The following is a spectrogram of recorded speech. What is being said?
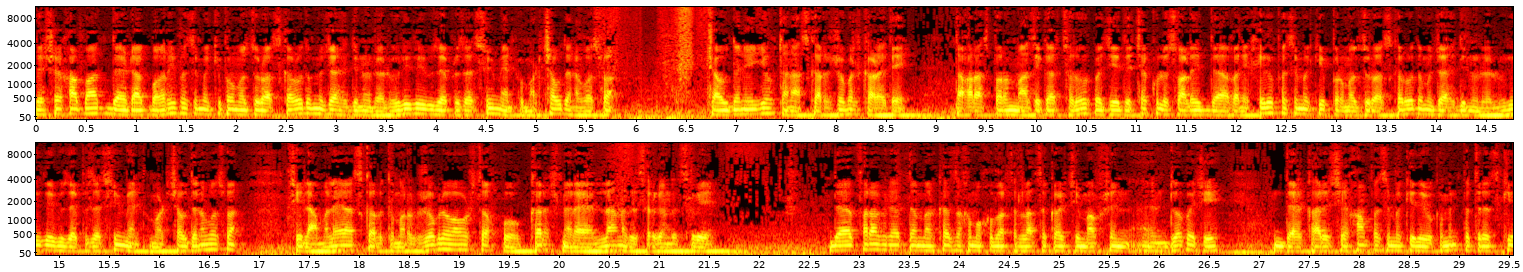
د شیخ آباد د ډاک بغري په سیمه کې پر مزدور عسکرو د مجاهدینو له لوري د یو ځای پر ځای سوي مین په مټ چاودنه وسوه چاودنې یو تن عسکر ژوبل کړی دی دغه راز پرون مازیګر څلور بجې د چک ولسوالۍ د غنیخیلو په سیمه کې پر مزدور عسکرو د مجاهدینو له لوري د یو ځای په ځای سوي مین په مټ چاودنه وسوه چې له امله یې عسکرو ته مرګ ژوبله واوښته خو کره شمېره یې لا نه ده څرګنده شوې د فراه ولایت د مرکز څخه مو خبر ترلاسه کړ چې ماپښین دوه بجې د کاري شیخان په سیمه کې د یو کمنټ په ترڅ کې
